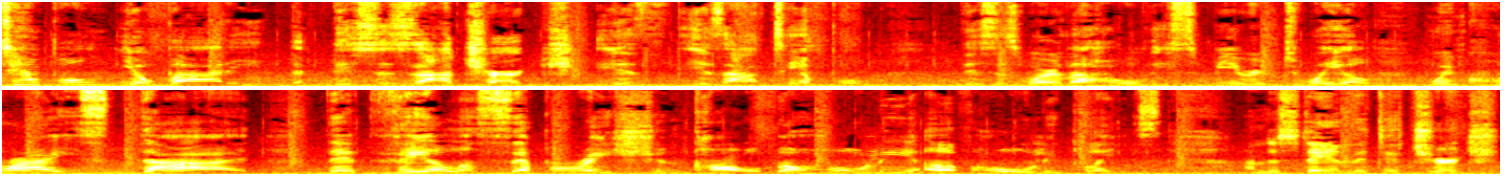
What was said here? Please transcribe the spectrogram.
temple, your body, this is our church, is is our temple. This is where the Holy Spirit dwelled. When Christ died, that veil of separation called the Holy of Holy place. Understand that the church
